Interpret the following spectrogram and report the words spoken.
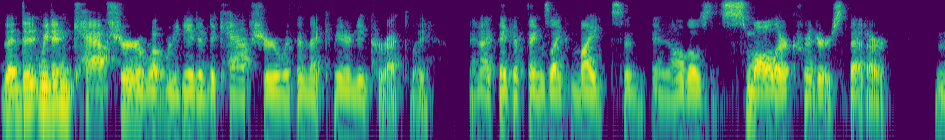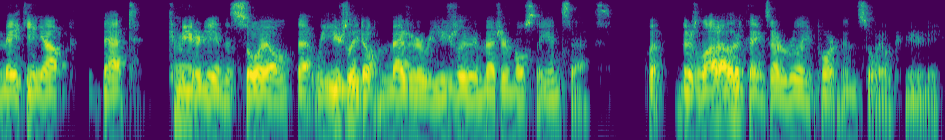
that did, we didn't capture what we needed to capture within that community correctly. And I think of things like mites and, and all those smaller critters that are making up that community in the soil that we usually don't measure. We usually measure mostly insects. But there's a lot of other things that are really important in the soil community.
